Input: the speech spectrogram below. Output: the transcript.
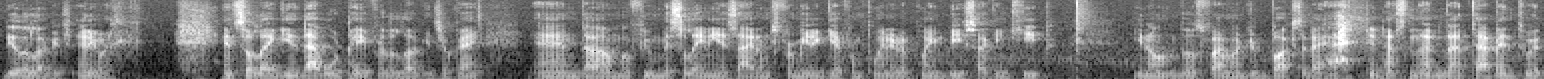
The other luggage. Anyway and so like yeah, that would pay for the luggage okay? And um, a few miscellaneous items for me to get from point A to point B so I can keep you know those 500 bucks that I had and that's not, not tap into it.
